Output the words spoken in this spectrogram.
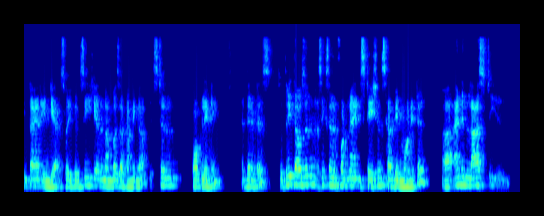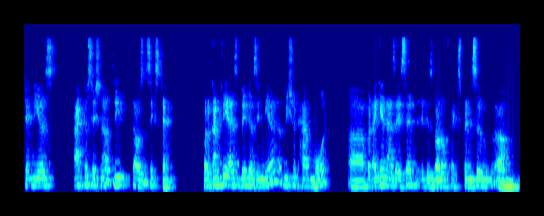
entire India. So you can see here the numbers are coming up. It's still populating. And there it is. So 3,649 stations have been monitored. Uh, and in the last 10 years, active stations are 3,610. For a country as big as India, we should have more. Uh, but again, as I said, it is a lot of expensive um,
